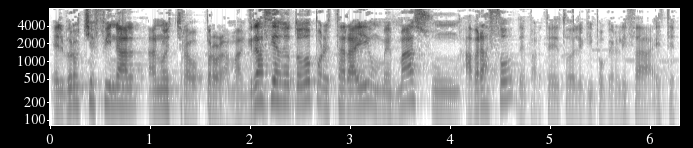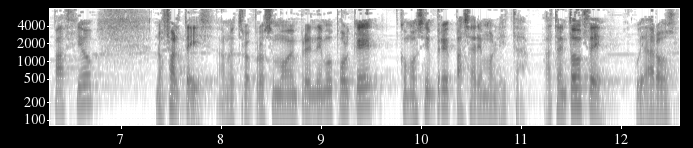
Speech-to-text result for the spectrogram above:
el broche final a nuestro programa. Gracias a todos por estar ahí un mes más, un abrazo de parte de todo el equipo que realiza este espacio. No faltéis a nuestro próximo Emprendemos porque, como siempre, pasaremos lista. Hasta entonces, cuidaros.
